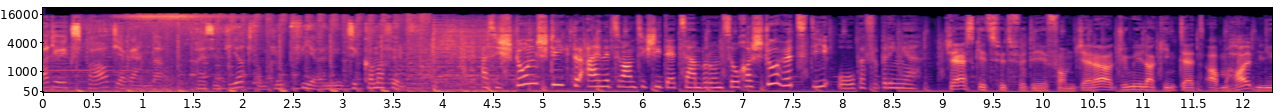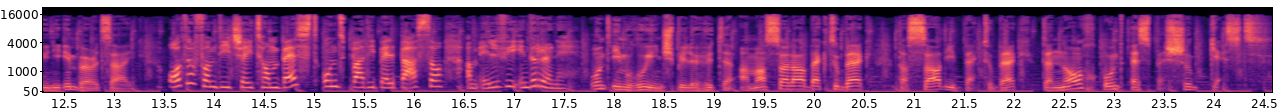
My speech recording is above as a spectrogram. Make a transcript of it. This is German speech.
Radio X Party Agenda, präsentiert vom Club 94,5. Es ist Donnerstag, der 21. Dezember und so kannst du heute die oben verbringen. Jazz gibt's heute für dich vom Gerard Jumila Quintett ab halb neun im Birdseye. Oder vom DJ Tom Best und Buddy Belbasso am 11 in der Rönne. Und im Ruin spielen heute Amassala Back-to-Back, das Sadi Back-to-Back, danach und ein Special Guest.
